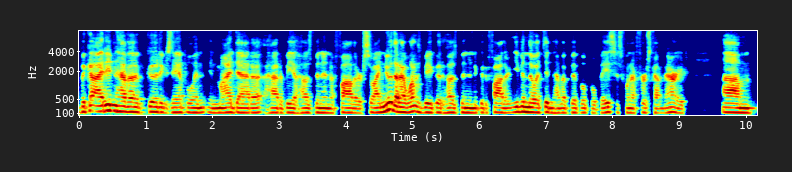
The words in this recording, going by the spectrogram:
because I didn't have a good example in, in my data how to be a husband and a father. So I knew that I wanted to be a good husband and a good father, even though it didn't have a biblical basis when I first got married. Um,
